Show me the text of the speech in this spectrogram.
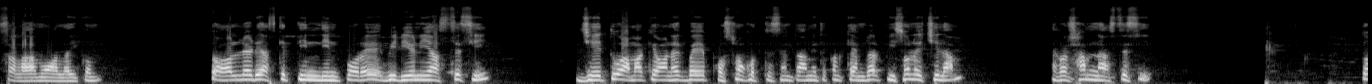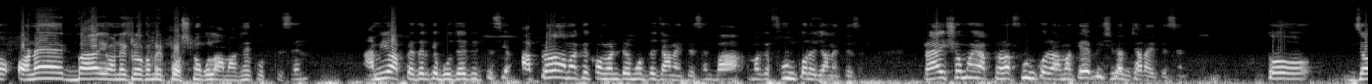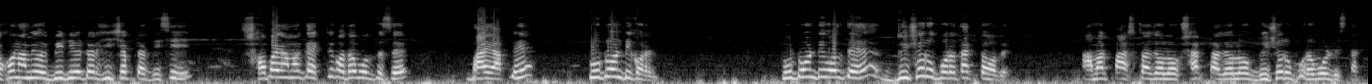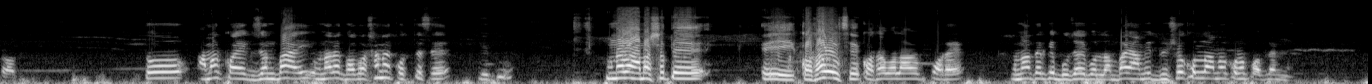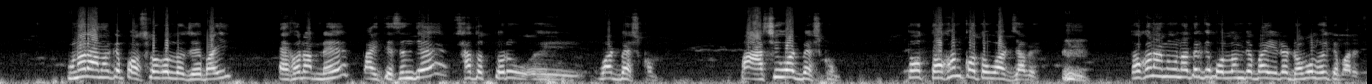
সালামু আলাইকুম। তো অলরেডি আজকে তিন দিন পরে ভিডিও নিয়ে আসতেছি। যেহেতু আমাকে অনেক ভাই প্রশ্ন করতেছেন, তো আমি তখন ক্যামেরার পিছনে ছিলাম। এখন সামনে আসতেছি। তো অনেক ভাই অনেক রকমের প্রশ্নগুলো আমাকে করতেছেন। আমিও আপনাদেরকে বুঝাই দিতেছি। আপনারা আমাকে কমেন্টের মধ্যে জানাইতেছেন বা আমাকে ফোন করে জানাইতেছেন। প্রায় সময় আপনারা ফোন করে আমাকে বেশিরভাগ জানাইতেছেন। তো যখন আমি ওই ভিডিওটার হিসাবটা দিছি সবাই আমাকে একটি কথা বলতেছে, ভাই, আপনি টু টোয়েন্টি করেন। টু টোয়েন্টি বলতে দুইশোর উপরে থাকতে হবে। আমার পাঁচটা জলক সাতটা জলক দুইশোর উপরে ভোল্টেজ থাকতে হবে। তো আমার কয়েকজন ভাই, ওনারা গবেষণা করতেছে, যেহেতু ওনারা আমার সাথে এই কথা বলছে, কথা বলার পরে ওনাদেরকে বুঝাই বললাম, ভাই, আমি দুইশো করলে আমার কোনো প্রবলেম নেই। ওনারা আমাকে প্রশ্ন করল যে, ভাই এখন আপনি পাইতেছেন যে সাতাত্তর ওয়াট ব্যাস কম, বা আশি ওয়াট ব্যাস কম। তো তখন কত ওয়াট যাবে? তখন আমি ওনাদেরকে বললাম যে, ভাই, এটা ডবল হইতে পারে।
